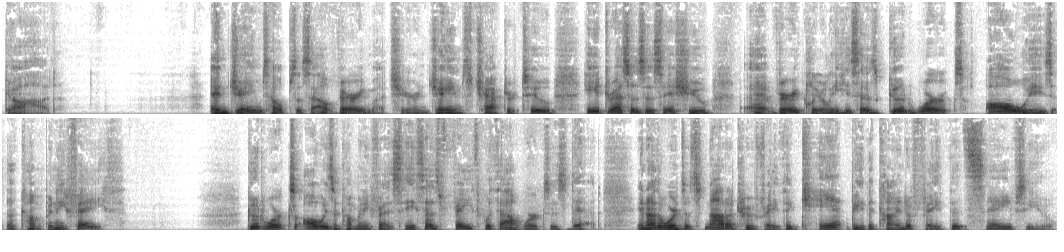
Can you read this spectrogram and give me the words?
God. And James helps us out very much here. In James chapter 2, he addresses this issue uh, very clearly. He says, Good works always accompany faith. Good works always accompany faith. He says faith without works is dead. In other words, it's not a true faith. It can't be the kind of faith that saves you.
